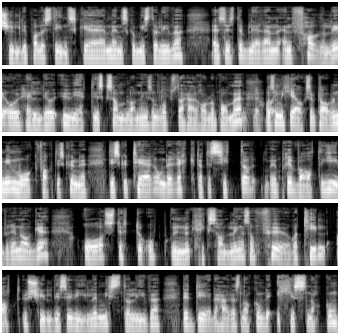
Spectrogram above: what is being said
uskyldige palestinske mennesker mister livet. Jeg syns det blir en, en, farlig og uheldig og uetisk sammenblanding som Ropstad her holder på med, og som ikke er akseptabel. Vi må faktisk kunne diskutere om det riktig at det sitter private givere i Norge og støtter opp under krigshandlinger som fører til at uskyldige sivile mister livet. Det er det det her er snakk om. Det er ikke snakk om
